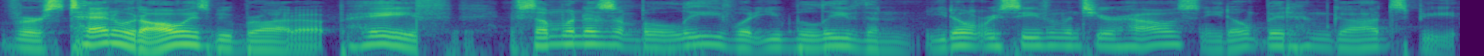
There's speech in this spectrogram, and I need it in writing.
verse 10 would always be brought up. Hey, if, if someone doesn't believe what you believe, then you don't receive him into your house and you don't bid him Godspeed.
